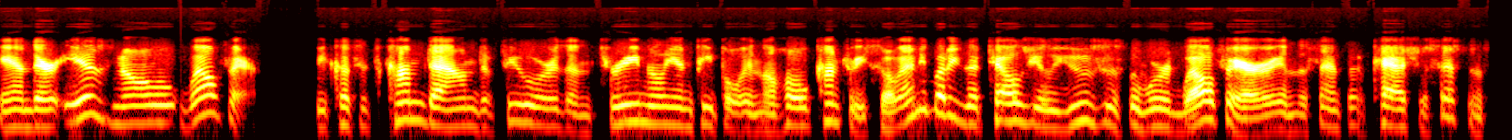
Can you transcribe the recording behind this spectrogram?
And there is no welfare because it's come down to fewer than 3 million people in the whole country. So anybody that tells you uses the word welfare in the sense of cash assistance,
